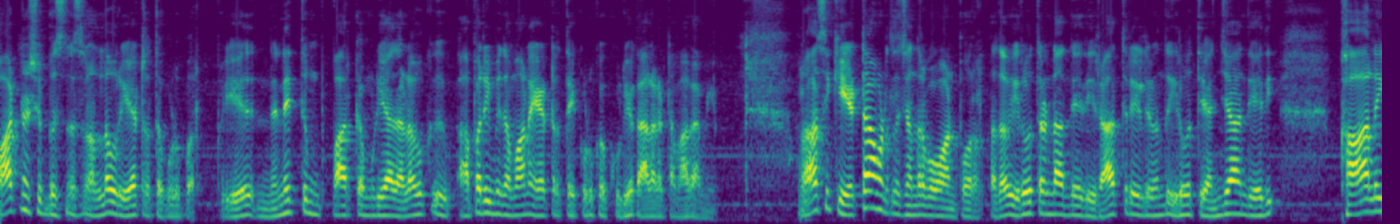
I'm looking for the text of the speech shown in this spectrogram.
பார்ட்னர்ஷிப் பிஸ்னஸ் நல்ல ஒரு ஏற்றத்தை கொடுப்பார். ஏ நினைத்தும் பார்க்க முடியாத அளவுக்கு அபரிமிதமான ஏற்றத்தை கொடுக்கக்கூடிய காலகட்டமாக அமையும். ராசிக்கு எட்டாம் இடத்துல சந்திர பகவான் போகிறார் அதாவது இருபத்தி ரெண்டாம் தேதி ராத்திரியிலிருந்து இருபத்தி அஞ்சாம் தேதி காலை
